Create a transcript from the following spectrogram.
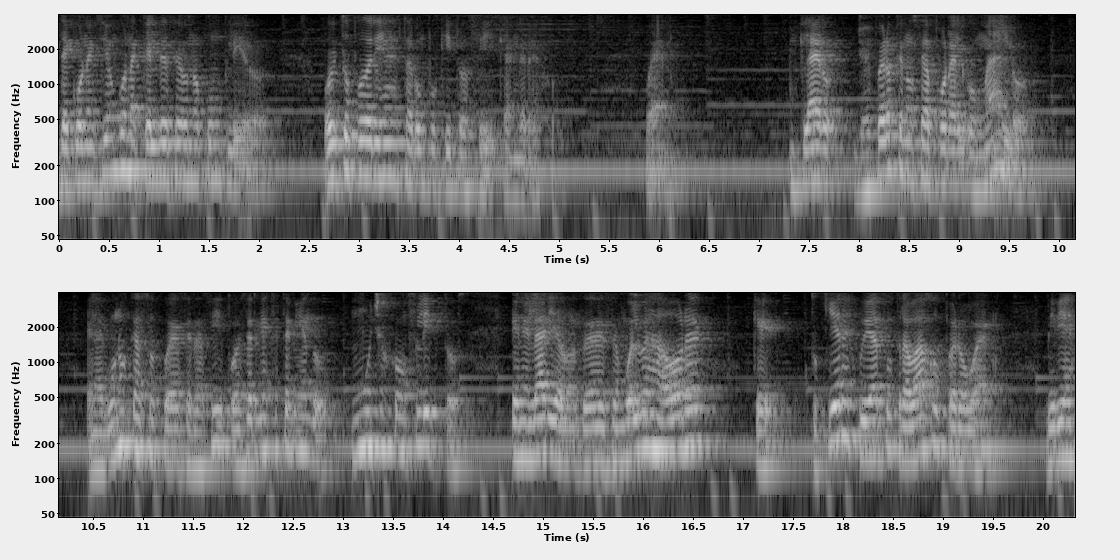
de conexión con aquel deseo no cumplido. Hoy tú podrías estar un poquito así, cangrejo. Bueno, claro, yo espero que no sea por algo malo. En algunos casos puede ser así, puede ser que estés teniendo muchos conflictos en el área donde te desenvuelves ahora que tú quieres cuidar tu trabajo, pero bueno, dirías,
